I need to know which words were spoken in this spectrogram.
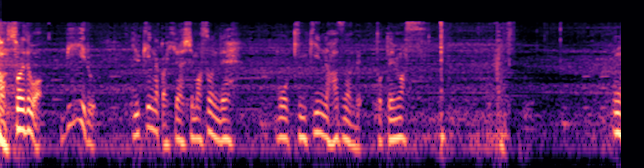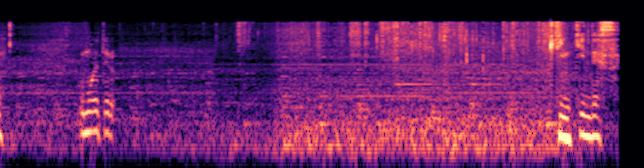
さあ、それでは、ビール、雪の中冷やしてますんで、もうキンキンなはずなんで、取ってみます。うん、埋もれてる。キンキンです。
